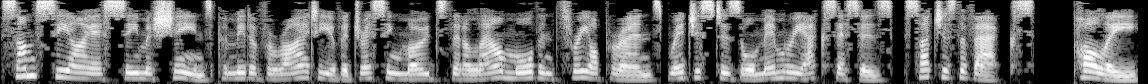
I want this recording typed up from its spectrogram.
Some CISC machines permit a variety of addressing modes that allow more than three operands registers or memory accesses, such as the VAX poly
